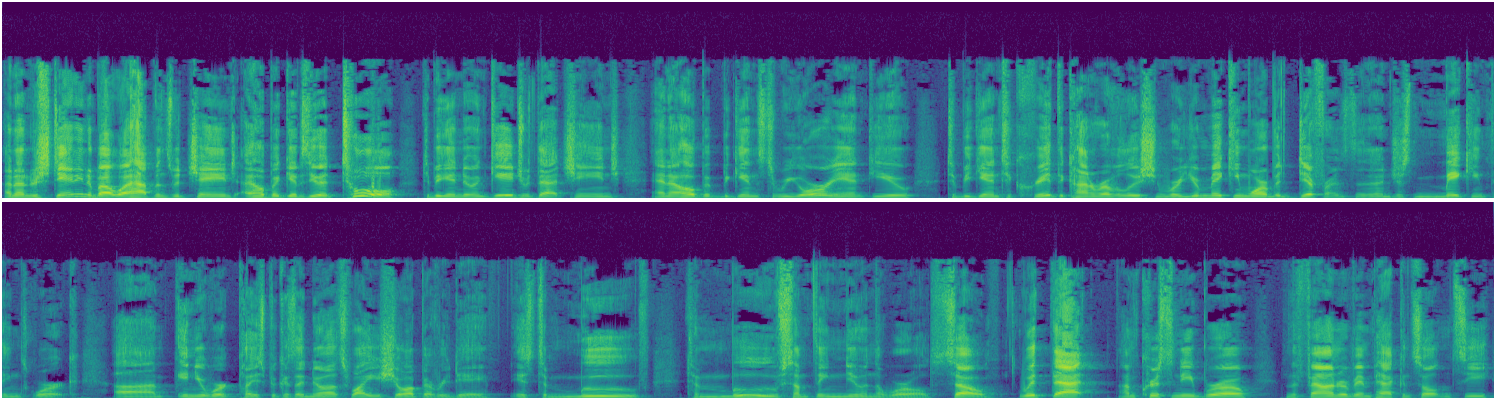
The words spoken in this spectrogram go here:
an understanding about what happens with change. I hope it gives you a tool to begin to engage with that change, and I hope it begins to reorient you to begin to create the kind of revolution where you're making more of a difference than just making things work um, in your workplace. Because I know that's why you show up every day is to move, to move something new in the world. So with that, I'm Chris Nebro. I'm the founder of Impact Consultancy.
